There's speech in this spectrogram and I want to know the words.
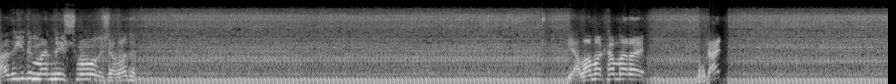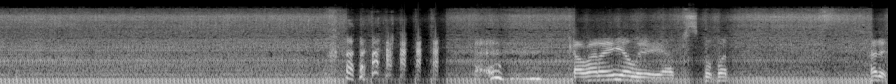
Hadi gidin ben de işime bakacağım hadi. Yalama kamerayı. Lan. Kamerayı yalıyor ya psikopat. Hadi.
